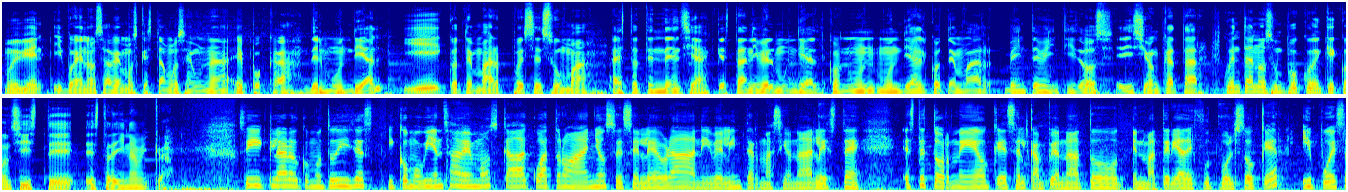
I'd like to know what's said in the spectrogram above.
Muy bien, y bueno, sabemos que estamos en una época del mundial y Cotemar pues se suma a esta tendencia que está a nivel mundial con un Mundial Cotemar 2022, edición Qatar. Cuéntanos un poco en qué consiste esta dinámica. Sí, claro, como tú dices, y como bien sabemos, cada cuatro años se celebra a nivel internacional este, este torneo que es el campeonato en materia de fútbol soccer. Y pues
